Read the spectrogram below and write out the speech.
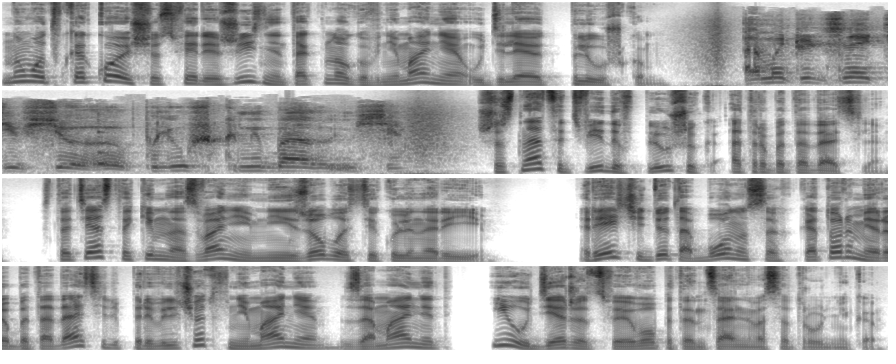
Ну вот в какой еще сфере жизни так много внимания уделяют плюшкам? А мы тут, знаете, все э, плюшками балуемся. 16 видов плюшек от работодателя. Статья с таким названием не из области кулинарии. Речь идет о бонусах, которыми работодатель привлечет внимание, заманит и удержит своего потенциального сотрудника.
